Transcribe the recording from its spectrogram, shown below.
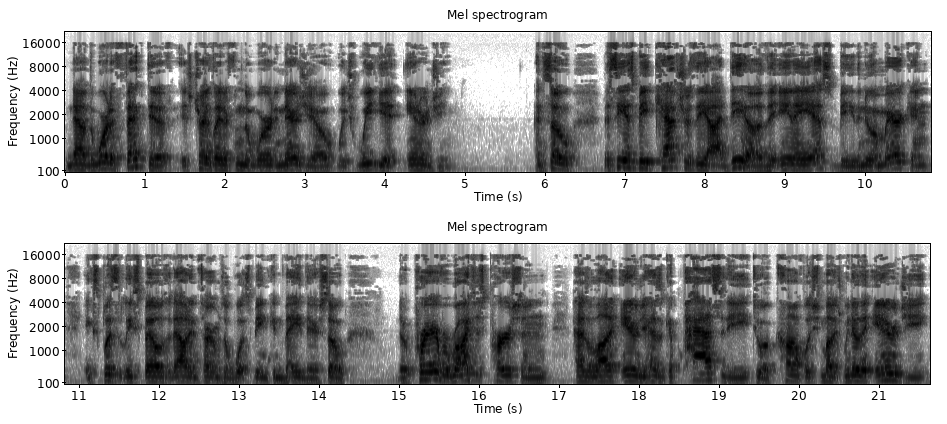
Now, the word effective is translated from the word energio, which we get energy. And so the CSB captures the idea, the NASB, the New American, explicitly spells it out in terms of what's being conveyed there. So the prayer of a righteous person has a lot of energy, has a capacity to accomplish much. We know that energy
